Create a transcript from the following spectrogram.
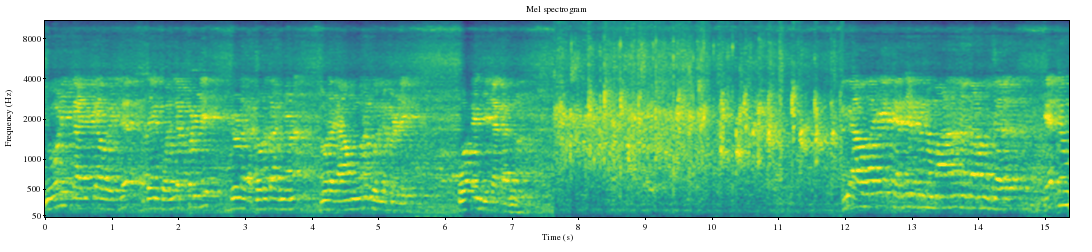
ജോണി കാരിക്കാവായിട്ട് അദ്ദേഹം കൊല്ലപ്പള്ളി ഉള്ള കച്ചവടക്കാരനാണ് നമ്മുടെ രാമൂറൻ കൊല്ലപ്പള്ളി കോട്ടയം ജില്ലക്കാരനാണ്. വ്യാപാരിയെ തിരഞ്ഞെടുക്കുന്ന മാനദണ്ഡം എന്താണെന്ന് വെച്ചാൽ ഏറ്റവും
